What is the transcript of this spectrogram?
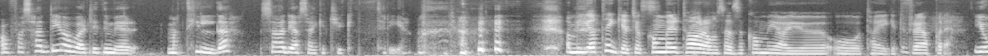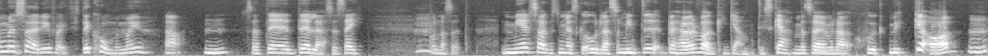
ja, fast hade jag varit lite mer Matilda så hade jag säkert tryckt tre. Ja, men jag tänker att jag kommer ta dem och sen så kommer jag ju att ta eget frö på det. Jo men så är det ju faktiskt. Det kommer man ju. Ja. Mm. Så att det, det löser sig på något sätt. Mer saker som jag ska odla som inte behöver vara gigantiska men som jag vill ha sjukt mycket av. Mm.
